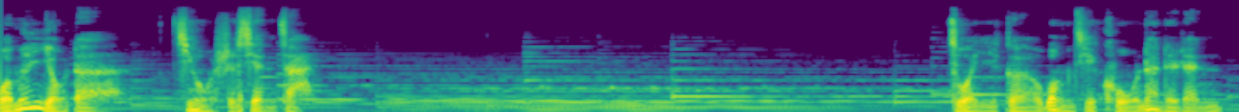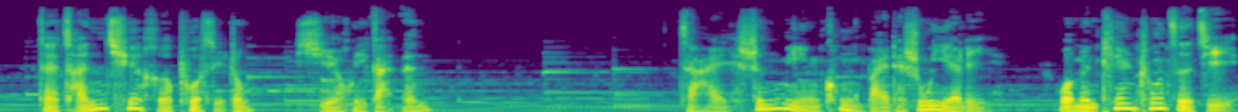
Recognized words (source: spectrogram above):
我们有的就是现在。做一个忘记苦难的人，在残缺和破碎中学会感恩。在生命空白的书页里，我们填充自己，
